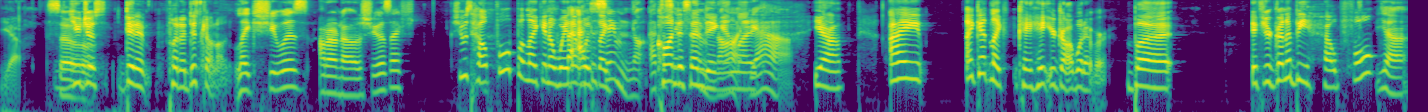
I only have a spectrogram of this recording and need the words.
Yeah. So you just didn't put a discount on. like she was, I don't know, she was like, She was helpful, but like in a way that at was like not condescending time and, like- yeah. Yeah. I I get like, okay, hate your job, whatever. But if you're gonna be helpful, Yeah.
